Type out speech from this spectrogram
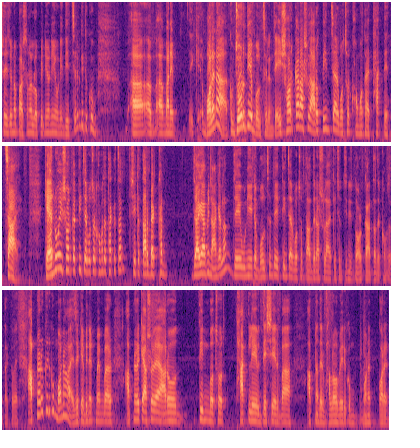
সেই জন্য পার্সোনাল ওপিনিয়নই উনি দিচ্ছিলেন, কিন্তু খুব মানে বলে না, খুব জোর দিয়ে বলছিলেন যে এই সরকার আসলে আরও তিন চার বছর ক্ষমতায় থাকতে চায়। কেন এই সরকার তিন চার বছর ক্ষমতায় থাকতে চান? সেটা তার ব্যাখ্যার জায়গায় আমি না গেলাম যে উনি এটা বলছেন যে তিন চার বছর তাদের আসলে কিছু জিনিস দরকার, তাদের ক্ষমতা থাকতে হবে। আপনারও কীরকম মনে হয় যে ক্যাবিনেট মেম্বার, আপনারা কি আসলে আরও তিন বছর থাকলে দেশের বা আপনাদের ভালো হবে এরকম মনে করেন?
